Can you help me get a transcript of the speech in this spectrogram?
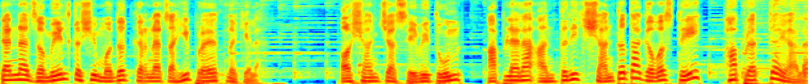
त्यांना जमेल तशी मदत करण्याचाही प्रयत्न केला. अशांच्या सेवेतून आपल्याला आंतरिक शांतता गवसते हा प्रत्यय आला.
